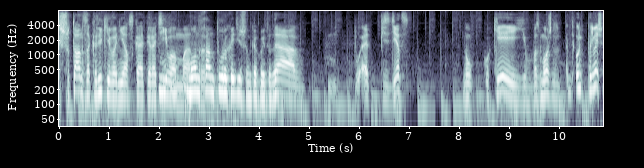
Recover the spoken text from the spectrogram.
шутан закликивания с кооперативом. Монхан Турок Эдишн какой-то, да? Да, это пиздец. Ну, окей, возможно... Понимаешь,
